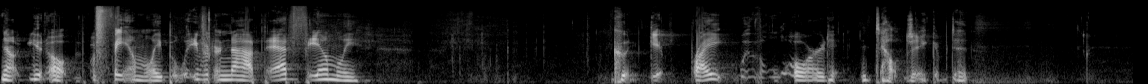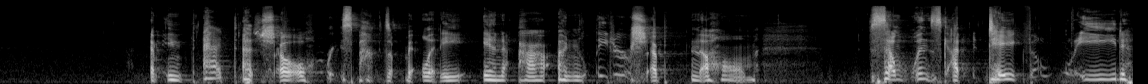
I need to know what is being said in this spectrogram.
Now, you know, family, believe it or not, that family couldn't get right with the Lord until Jacob did. I mean, that does show responsibility in our leadership in the home. Someone's got to take the lead.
